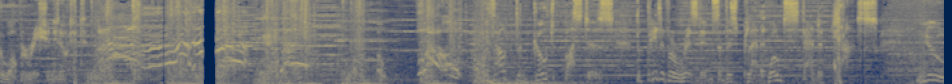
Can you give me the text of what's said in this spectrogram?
Cooperation noted. Oh. Without the Goat Busters, the pitiful residents of this planet won't stand a chance. New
